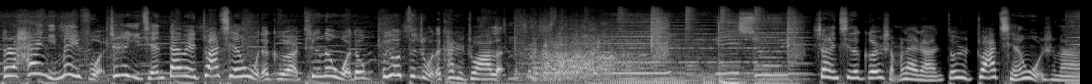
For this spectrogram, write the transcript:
他说：“嗨你妹夫，这是以前单位抓前五的歌，听得我都不由自主的开始抓了。”上一期的歌是什么来着？都是抓前五是吗？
